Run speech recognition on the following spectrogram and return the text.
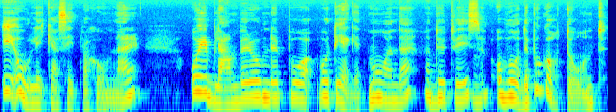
i olika situationer. Och ibland beroende på vårt eget mående Mm. naturligtvis. Och både på gott och ont.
